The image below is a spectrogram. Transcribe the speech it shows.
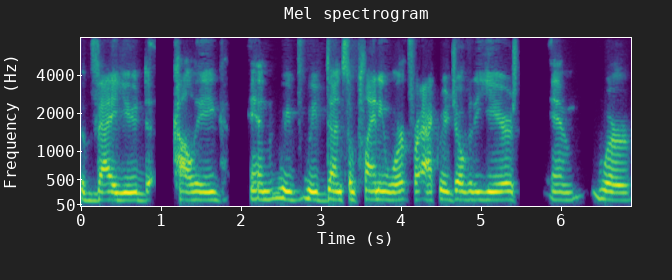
valued colleague and we've we've done some planning work for Akridge over the years, and we're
